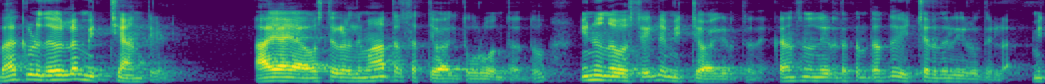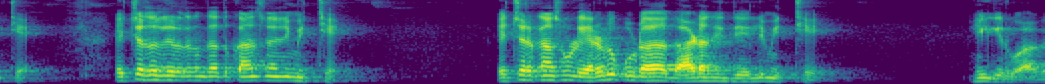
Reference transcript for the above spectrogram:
ಬಾಕಿ ಉಳಿದವೆಲ್ಲ ಮಿಥ್ಯ ಅಂತೇಳಿ. ಆಯಾ ಅವಸ್ಥೆಗಳಲ್ಲಿ ಮಾತ್ರ ಸತ್ಯವಾಗಿ ತೋರುವಂಥದ್ದು, ಇನ್ನೊಂದು ಅವಸ್ಥೆಯಲ್ಲಿ ಮಿಥ್ಯವಾಗಿರ್ತದೆ ಕನಸಿನಲ್ಲಿರತಕ್ಕಂಥದ್ದು ಎಚ್ಚರದಲ್ಲಿ ಇರೋದಿಲ್ಲ ಮಿಥ್ಯೆ. ಎಚ್ಚರದಲ್ಲಿರತಕ್ಕಂಥದ್ದು ಕನಸಿನಲ್ಲಿ ಮಿಥ್ಯೆ. ಎಚ್ಚರ ಕನಸುಗಳು ಎರಡೂ ಕೂಡ ಗಾಢನಿದ್ದೆಯಲ್ಲಿ ಮಿಥ್ಯೆ. ಹೀಗಿರುವಾಗ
